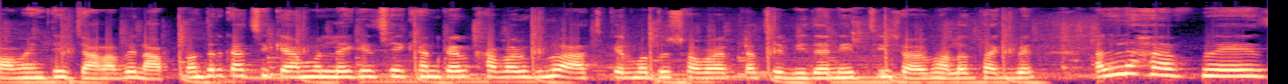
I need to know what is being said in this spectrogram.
কমেন্টে জানাবেন আপনাদের কাছে কেমন লেগেছে এখানকার খাবারগুলো। আজকের মতো সবার কাছে বিদায় নিচ্ছি। সবাই ভালো থাকবেন। আল্লাহ হাফেজ।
